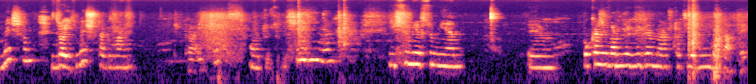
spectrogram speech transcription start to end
myszą. Z droid mysz tak zwany. Czekajcie. On tu sobie siedzi, nie? I w sumie, w sumie ym, pokażę Wam jak wygląda na przykład jeden dodatek.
